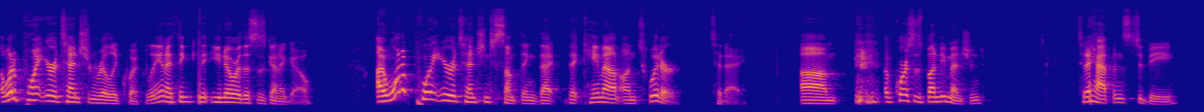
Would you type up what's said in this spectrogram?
I want to point your attention really quickly, and I think that you know where this is going to go. I want to point your attention to something that that came out on Twitter today. Um, of course, as Bundy mentioned, today happens to be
